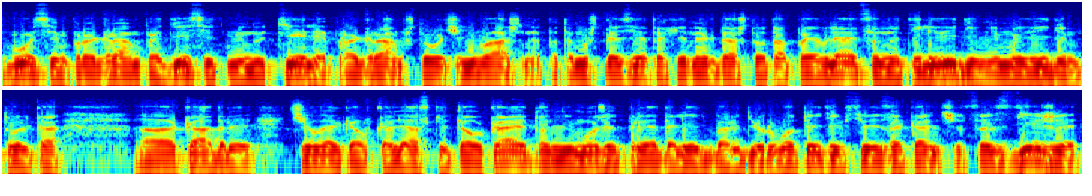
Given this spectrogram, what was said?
8 программ по 10 минут телепрограмм, что очень важно, потому что в газетах иногда что-то появляется, на телевидении мы видим только Э, кадры человека в коляске толкает, он не может преодолеть бордюр. Вот этим все и заканчивается. Здесь же,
